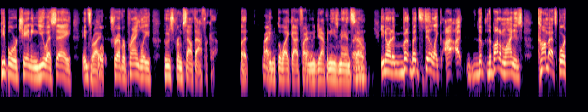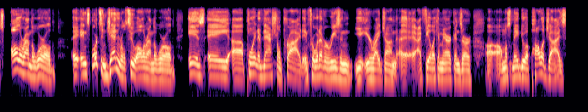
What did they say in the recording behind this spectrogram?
People were chanting USA in support right. of Trevor Prangley, who's from South Africa. Right. he was the white guy fighting right. the Japanese man. So right. you know what I mean? But but still, like I, I the, the bottom line is combat sports all around the world in sports in general too all around the world is a uh, point of national pride. And for whatever reason you, are right john I, I, feel like americans are uh, almost made to apologize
